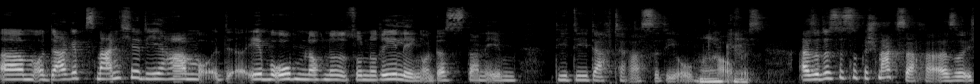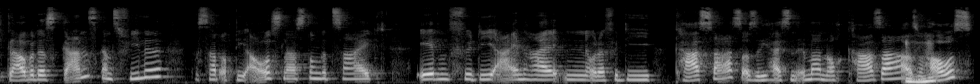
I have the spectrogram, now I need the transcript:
Ähm, und da gibt's manche, die haben eben oben noch eine, so eine Reling und das ist dann eben die, die Dachterrasse, die oben okay. drauf ist. Also das ist eine Geschmackssache. Also ich glaube, dass ganz, ganz viele, das hat auch die Auslastung gezeigt, eben für die Einheiten oder für die Casas, also die heißen immer noch Casa, also mhm. Haus,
